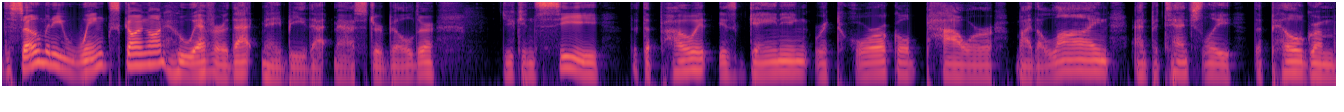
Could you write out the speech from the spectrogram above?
So many winks going on, whoever that may be, that master builder. You can see that the poet is gaining rhetorical power by the line and potentially the pilgrim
